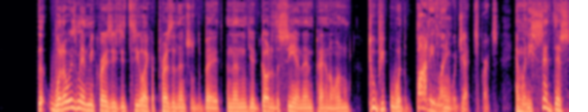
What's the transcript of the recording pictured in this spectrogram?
the, what always made me crazy is you'd see like a presidential debate, and then you'd go to the CNN panel, and two people were the body language experts. And when he said this,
